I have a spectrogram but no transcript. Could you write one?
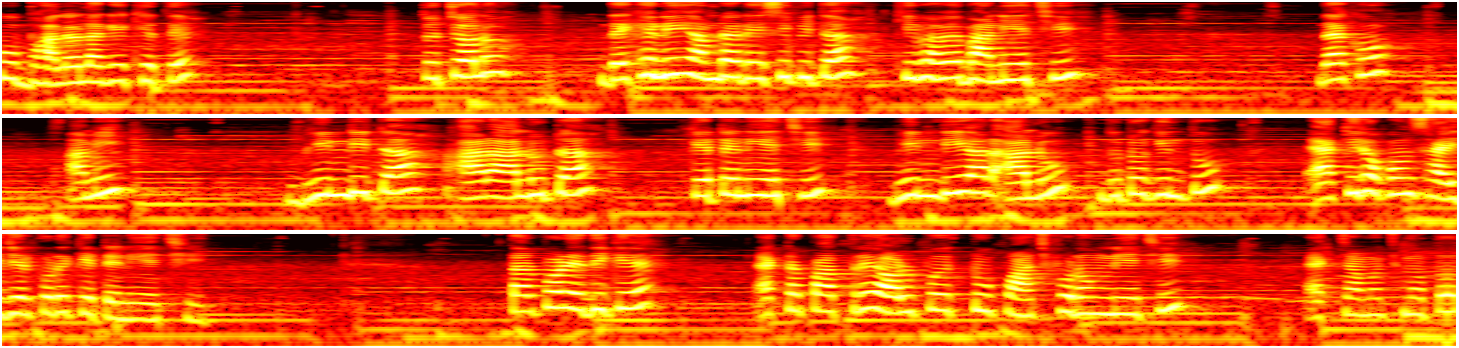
খুব ভালো লাগে খেতে। তো চলো দেখে নিই আমরা রেসিপিটা কীভাবে বানিয়েছি। দেখো, আমি ভিন্ডিটা আর আলুটা কেটে নিয়েছি। ভিন্ডি আর আলু দুটো কিন্তু একই রকম সাইজের করে কেটে নিয়েছি। তারপর এদিকে একটা পাত্রে অল্প একটু পাঁচ ফোড়ন নিয়েছি, এক চামচ মতো।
